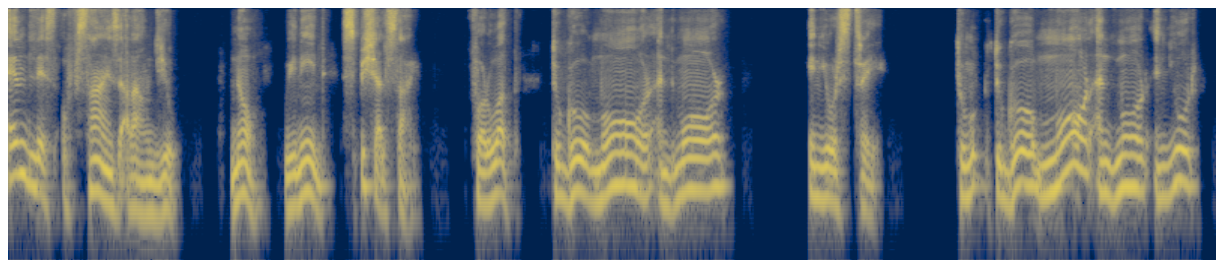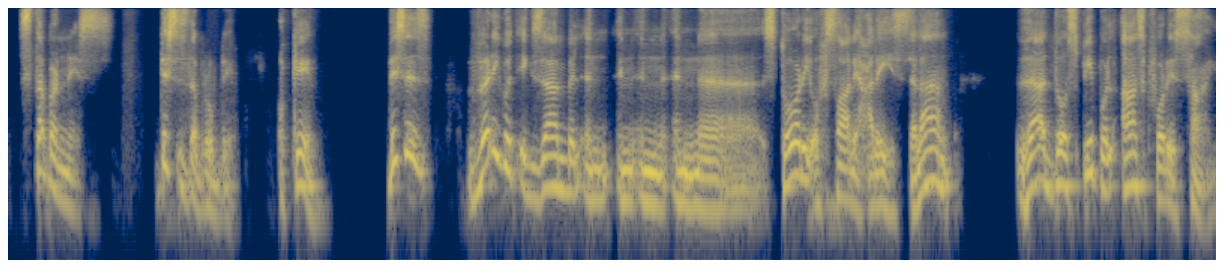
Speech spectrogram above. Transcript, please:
endless of signs around you. No, we need special sign. For what? To go more and more in your stray. To, to go more and more in your stubbornness. This is the problem. Okay. This is very good example in in in, in uh, story of Salih alayhi salam that those people ask for a sign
